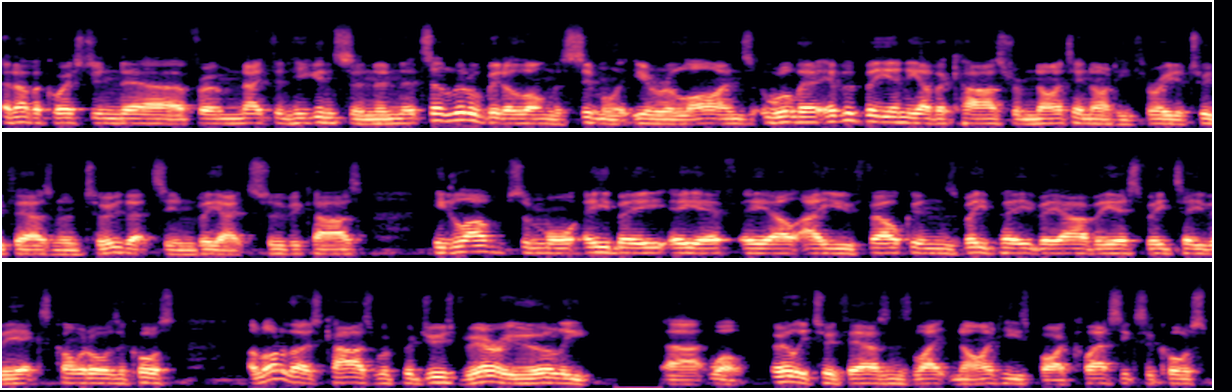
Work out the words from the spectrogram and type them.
another question uh, from Nathan Higginson, and it's a little bit along the similar era lines. Will there ever be any other cars from 1993 to 2002 that's in V8 supercars? He'd love some more EB, EF, EL, AU Falcons, VP, VR, VS, VT, VX Commodores. Of course, a lot of those cars were produced very early, uh, well, early 2000s, late 90s by classics. Of course,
